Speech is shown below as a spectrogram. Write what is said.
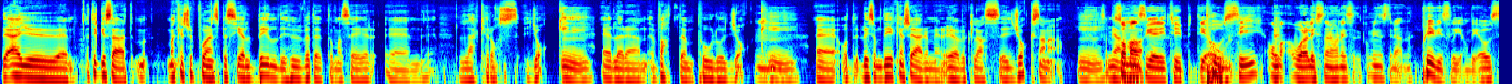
det är ju, eh, jag tycker så att man- man kanske får en speciell bild i huvudet om man säger en lacrosse-jock Mm, eller en vattenpolo-jock. Mm. Eh, och det, liksom, det kanske är de mer överklass-jocksarna. mm. Som, Som man har- ser i typ The Pool. OC, om våra lyssnare har ni, minns ni den? Previously on The OC,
